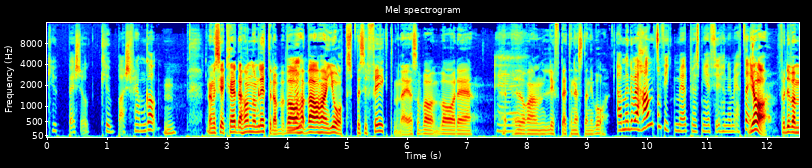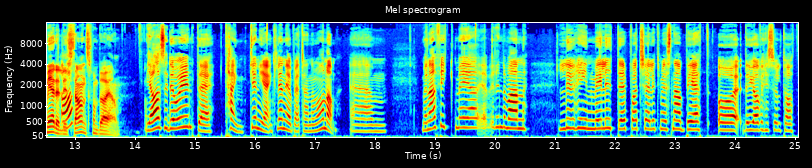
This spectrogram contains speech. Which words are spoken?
kuppers och klubbars framgång. Mm. Men om vi ska credda honom lite då. Vad, Mm. vad har han gjort specifikt med dig? Alltså vad, vad det, Eh, hur har han lyft dig till nästa nivå? Ja men det var han som fick mig att springa 400 meter. Ja, för du var medeldistans från början. Ja, så det var ju inte tanken egentligen när jag började träna med honom. Ehm, men han fick mig, jag, jag vet inte om han lurade in mig lite på att köra lite mer snabbhet och det gav resultat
